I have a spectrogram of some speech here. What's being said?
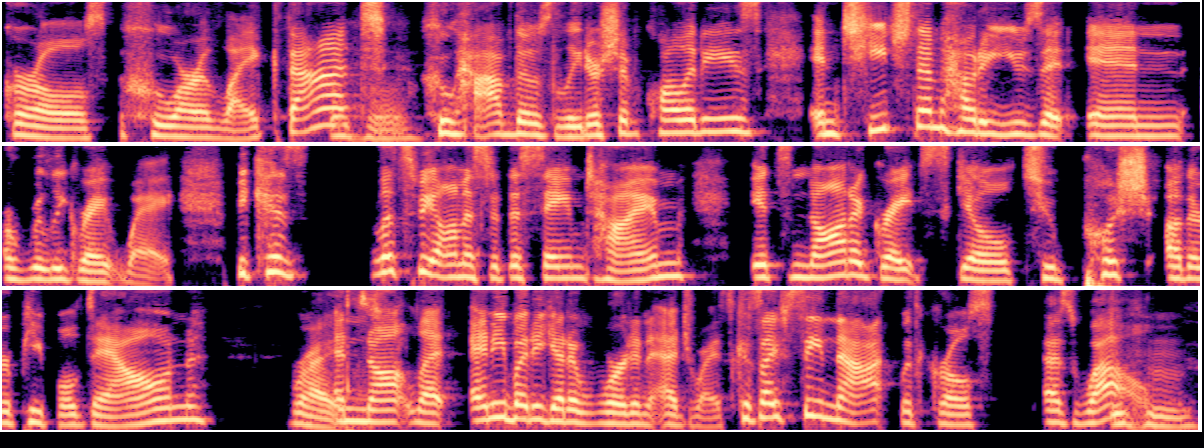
girls who are like that Mhm. who have those leadership qualities and teach them how to use it in a really great way because let's be honest at the same time it's not a great skill to push other people down Right. and not let anybody get a word in edgewise because i've seen that with girls as well Mhm.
